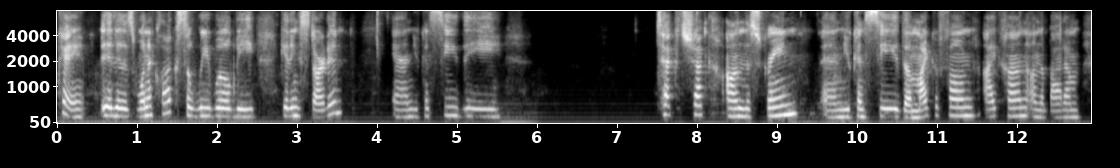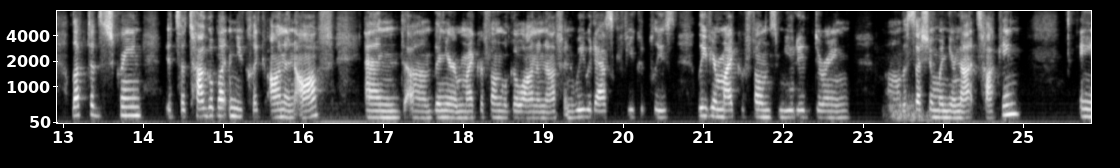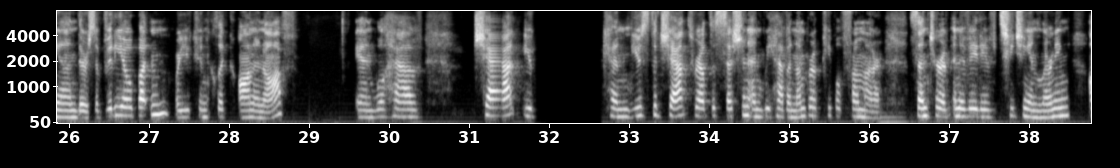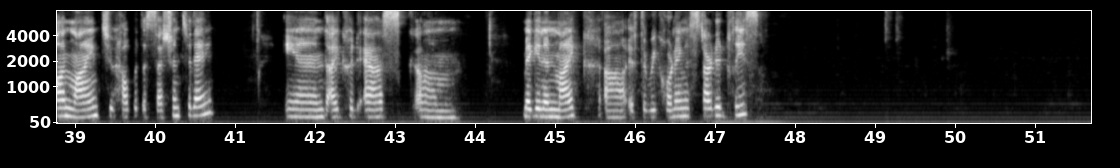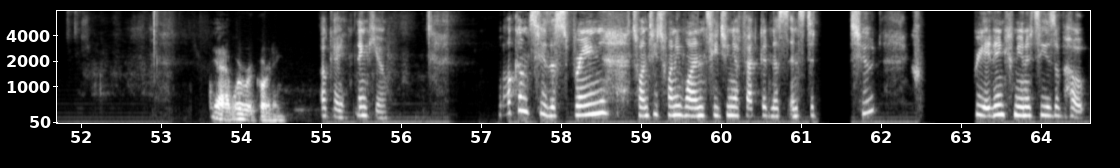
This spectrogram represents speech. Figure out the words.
Okay, it is one o'clock, so we will be getting started. And you can see the tech check on the screen and you can see the microphone icon on the bottom left of the screen. It's a toggle button you click on and off and um, then your microphone will go on and off and we would ask if you could please leave your microphones muted during uh, the session when you're not talking. And there's a video button where you can click on and off and we'll have chat. You can use the chat throughout the session and we have a number of people from our Center of Innovative Teaching and Learning online to help with the session today. And I could ask um, Megan and Mike uh, if the recording is started, please. Yeah, we're recording. Okay, thank you. Welcome to the Spring 2021 Teaching Effectiveness Institute, Creating Communities of Hope.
